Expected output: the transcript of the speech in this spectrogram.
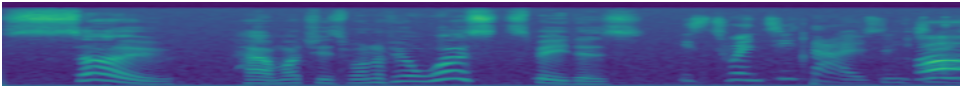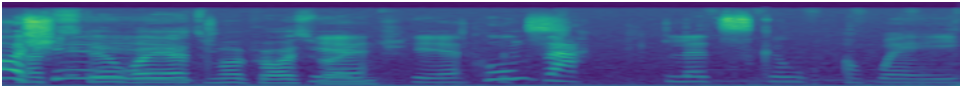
So, how much is one of your worst speeders? It's 20,000 Oh, That's shit! still way out of my price yeah, range. Yeah. Come let's- back. Let's go away.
